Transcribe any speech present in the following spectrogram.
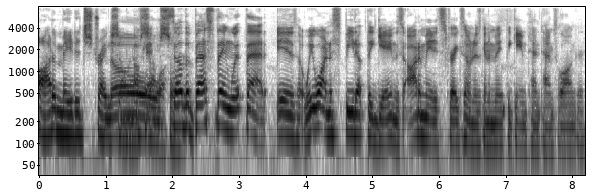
automated strike No. zone of Okay, some So the best thing with that is we want to speed up the game. This automated strike zone is going to make the game ten times longer.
